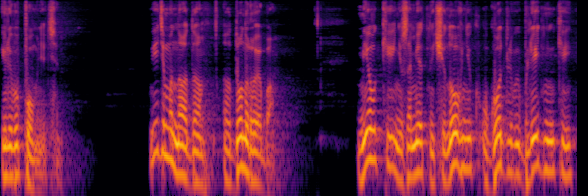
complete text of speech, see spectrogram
Или вы помните? Видимо, надо Дон Рэба. Мелкий, незаметный чиновник, угодливый, бледненький,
